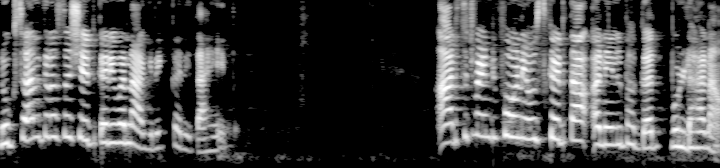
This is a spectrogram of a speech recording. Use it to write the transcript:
नुकसानग्रस्त शेतकरी व नागरिक करीत आहेत. R C twenty four news करता अनिल भगत बुलढाणा.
